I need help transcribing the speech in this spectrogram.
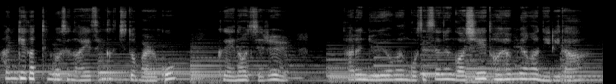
한계 같은 것은 아예 생각지도 말고 그 에너지를 다른 유용한 곳에 쓰는 것이 더 현명한 일이다.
